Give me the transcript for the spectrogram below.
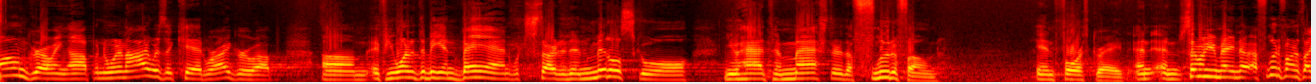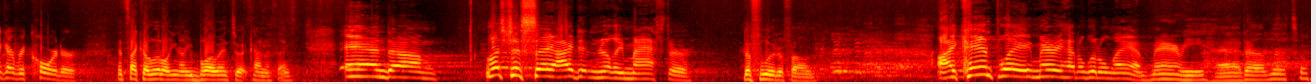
own growing up, and when I was a kid, where I grew up, um, if you wanted to be in band, which started in middle school, you had to master the flutophone in fourth grade. And, and some of you may know a flutophone is like a recorder. It's like a little, you know, you blow into it kind of thing. And um, let's just say I didn't really master the flutophone. I can play Mary Had a Little Lamb. Mary had a little.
